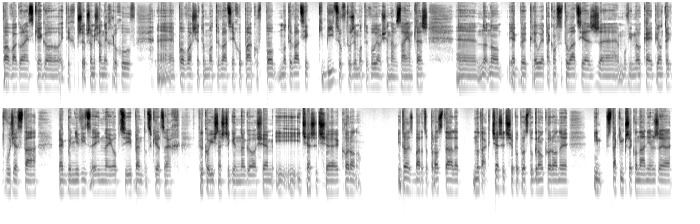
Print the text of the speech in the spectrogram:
Pawła Golańskiego i tych przemyślanych ruchów, e, po właśnie tą motywację chłopaków, po motywację kibiców, którzy motywują się nawzajem też, e, no, no jakby kreuje taką sytuację, że mówimy ok, piątek 20, jakby nie widzę innej opcji, będąc w Kielcach, tylko iść na Ściegiennego 8 i, i, i cieszyć się koroną. I to jest bardzo proste, ale no tak, cieszyć się po prostu grą korony i z takim przekonaniem, że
